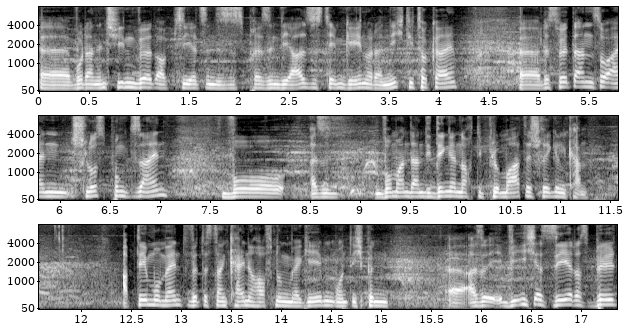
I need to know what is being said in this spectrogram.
äh, wo dann entschieden wird, ob sie jetzt in dieses Präsidialsystem gehen oder nicht, die Türkei. Äh, das wird dann so ein Schlusspunkt sein, wo, also, wo man dann die Dinge noch diplomatisch regeln kann. Ab dem Moment wird es dann keine Hoffnung mehr geben und ich bin äh, also wie ich es sehe, das Bild,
